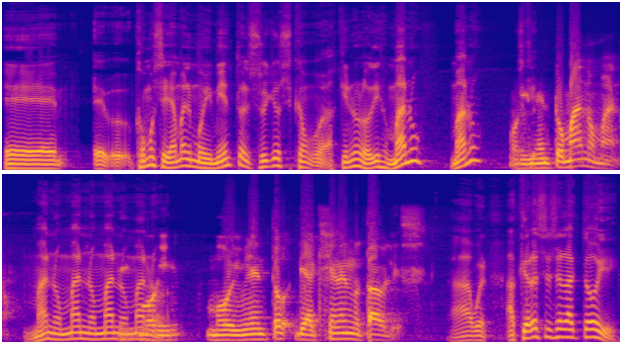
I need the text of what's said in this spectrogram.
Eh, eh, ¿Cómo se llama el movimiento? El suyo, es como, aquí no lo dijo, ¿mano? ¿Mano? Movimiento mano, mano. Mano, mano, mano, mano. movimiento de acciones notables. Ah, bueno. ¿A qué hora es el acto hoy?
